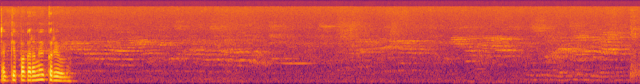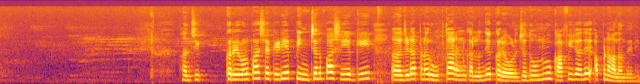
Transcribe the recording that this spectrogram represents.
ਅੱਗੇ ਆਪਾਂ ਕਰਾਂਗੇ ਕਰਿਓਲ। ਹਾਂਜੀ ਕਰਿਓਲ ਭਾਸ਼ਾ ਕਿਹੜੀ ਹੈ? ਪਿੰਜਨ ਭਾਸ਼ਾ ਅੱਗੇ ਅਹ, ਜਿਹੜਾ ਆਪਣਾ ਰੂਪ ਧਾਰਨ ਕਰ ਲੈਂਦੀ ਹੈ ਕਰਿਓਲ ਜਦੋਂ ਉਹਨੂੰ ਕਾਫੀ ਜ਼ਿਆਦਾ ਅਪਣਾ ਲੈਂਦੇ ਨੇ।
